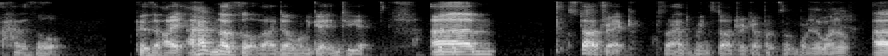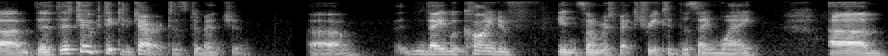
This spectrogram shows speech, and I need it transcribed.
I had a thought because I, I had another thought that I don't want to get into yet. Um, Star Trek because I had to bring Star Trek up at some point. yeah, why not? Um, there's there's two particular characters to mention. Um, they were kind of in some respects treated the same way. Um,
